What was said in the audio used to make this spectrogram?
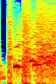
Bye.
